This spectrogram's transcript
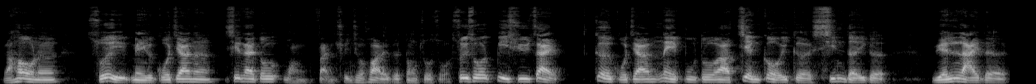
然后呢，所以每个国家呢，现在都往反全球化的一个动作做，所以说必须在各个国家内部都要建构一个新的一个原来的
